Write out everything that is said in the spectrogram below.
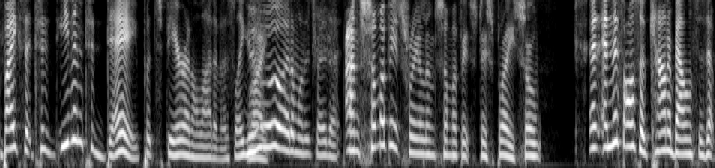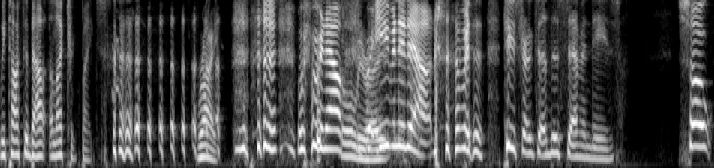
bikes that to, even today puts fear in a lot of us. Like, Right. oh, I don't want to try that. And some of it's real and some of it's display. So, And and this also counterbalances that we talked about electric bikes. right. we're now Totally we're right. evening it out with two strokes of the seventies. So,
